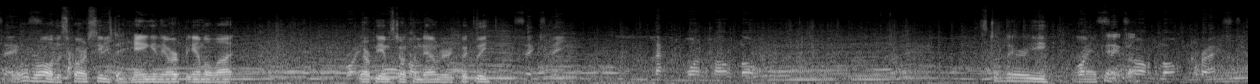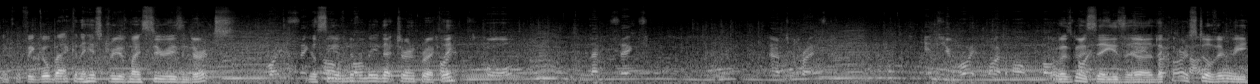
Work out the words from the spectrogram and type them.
Six. Overall, this car seems to hang in the RPM a lot. The RPMs don't come down very quickly. 60, left one half long, Still very okay. Well, half long, crest, I think if we go back in the history of my series in dirt, you'll see I've never made that turn correctly. tightens four, left six, and crest, into right five half long. What I was going to say is uh, the car is still very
